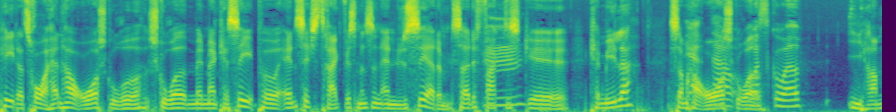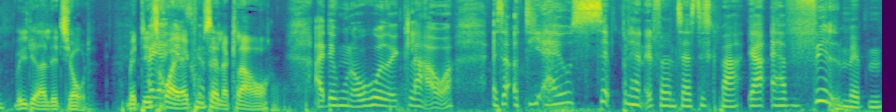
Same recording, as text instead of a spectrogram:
Peter tror, han har overscoret, scoret, men man kan se på ansigtstræk, hvis man sådan analyserer dem, så er det faktisk mm. øh, Camilla, som Ja, har er overscoret, overscoret. i ham, hvilket er lidt sjovt. Men det jeg tror jeg ikke, hun selv er klar over. Ej, det er hun overhovedet ikke klar over. Altså, og de er jo simpelthen et fantastisk par. Jeg er vild med dem.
